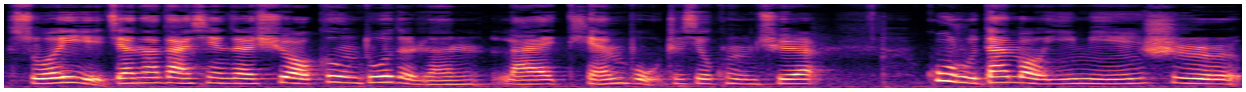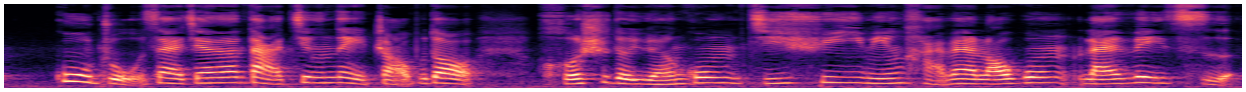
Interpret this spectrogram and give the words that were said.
所以加拿大现在需要更多的人来填补这些空缺。雇主担保移民是。雇主在加拿大境内找不到合适的员工，急需一名海外劳工来为此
